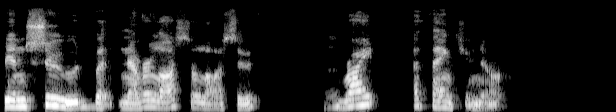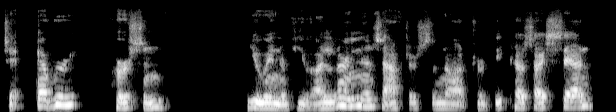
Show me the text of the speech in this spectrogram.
been sued but never lost a lawsuit, mm-hmm. write a thank you note to every person you interview. I learned this after Sinatra because I said,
